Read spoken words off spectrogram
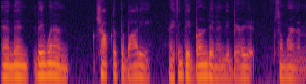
and then they went and chopped up the body, and I think they burned it and they buried it somewhere in the in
